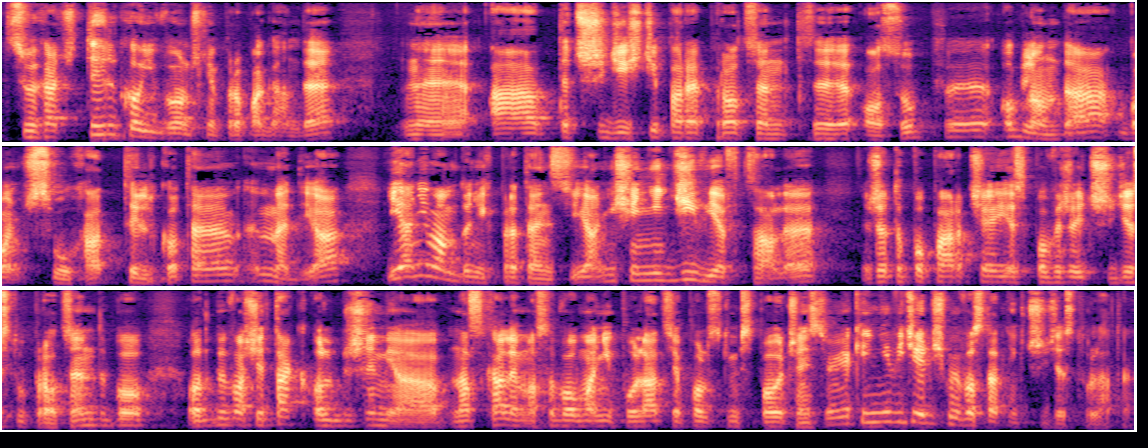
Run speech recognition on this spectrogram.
słychać tylko i wyłącznie propagandę, e, a te 30 parę procent e, osób ogląda bądź słucha tylko te media. Ja nie mam do nich pretensji, ani się nie dziwię wcale, że to poparcie jest powyżej 30%, bo odbywa się tak olbrzymia na skalę masową manipulacja polskim społeczeństwem, jakiej nie widzieliśmy w ostatnich 30 latach.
